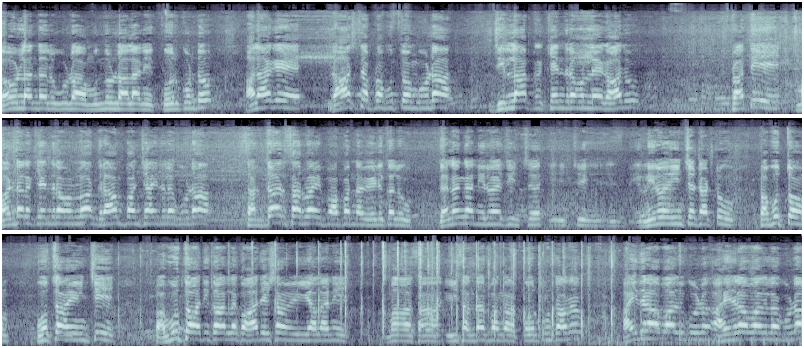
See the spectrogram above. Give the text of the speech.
గౌళ్ళందరూ కూడా ముందుండాలని కోరుకుంటూ అలాగే రాష్ట్ర ప్రభుత్వం కూడా జిల్లా కేంద్రంలో కాదు ప్రతి మండల కేంద్రంలో గ్రామ పంచాయతీలో కూడా సర్దార్ సర్వాయి పాపన్న వేడుకలు ఘనంగా నిర్వహించ నిర్వహించేటట్టు ప్రభుత్వం ప్రోత్సహించి ప్రభుత్వ అధికారులకు ఆదేశం ఇవ్వాలని మా స- ఈ సందర్భంగా కోరుకుంటాను. హైదరాబాద్ కూడా హైదరాబాద్లో కూడా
